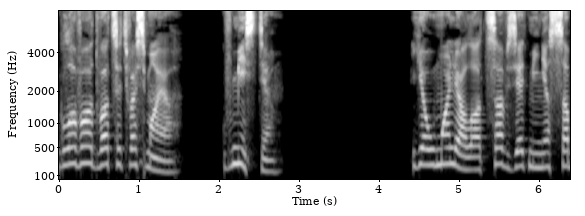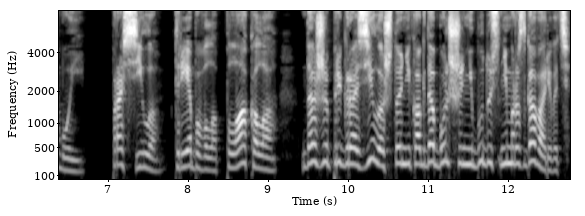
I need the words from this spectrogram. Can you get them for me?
Глава двадцать восьмая. Вместе. Я умоляла отца взять меня с собой. Просила, требовала, плакала, даже пригрозила, что никогда больше не буду с ним разговаривать.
